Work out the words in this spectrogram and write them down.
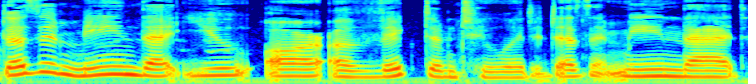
doesn't mean that you are a victim to it. It doesn't mean that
